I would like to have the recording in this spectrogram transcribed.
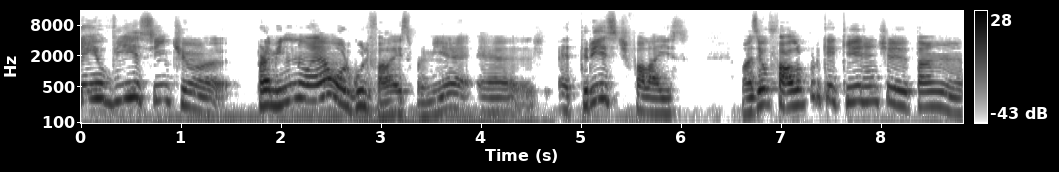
E aí eu vi assim, tinha. Pra mim não é um orgulho falar isso, pra mim é, é, é triste falar isso. Mas eu falo porque aqui a gente tá em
